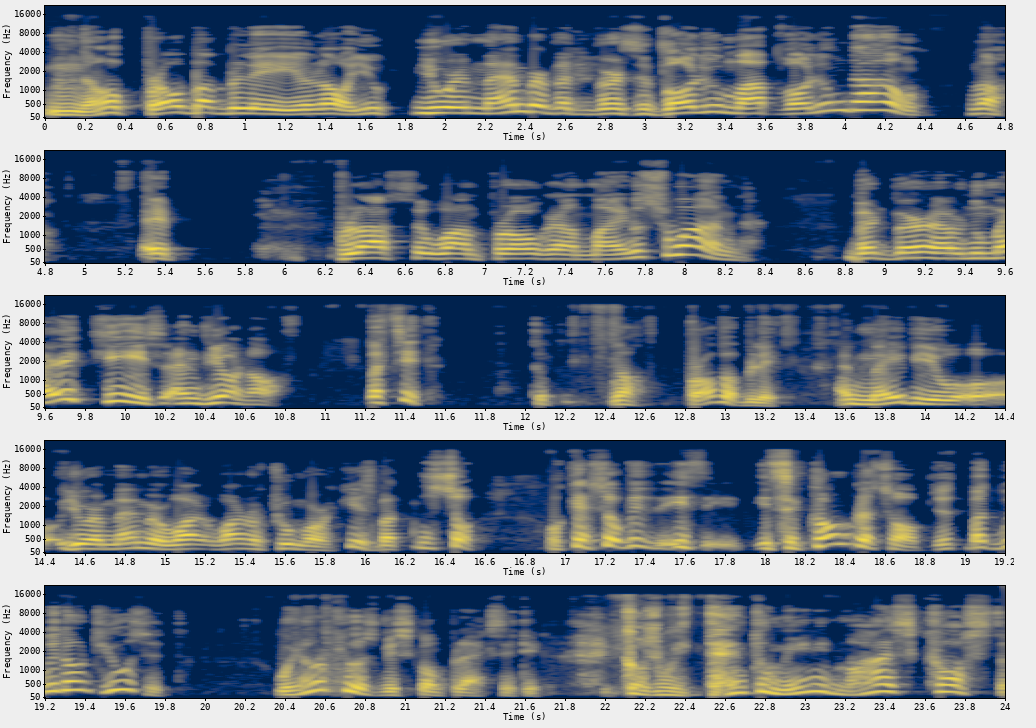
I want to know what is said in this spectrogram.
No, probably, you know, you, you remember that there's a volume up, volume down. No. A plus one program minus one. But there are numeric keys and the on off. That's it. No, probably. And maybe you, you remember one, one or two more keys. But so, okay, so it's, a complex object, but we don't use it. We don't use this complexity because we tend to minimize cost.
